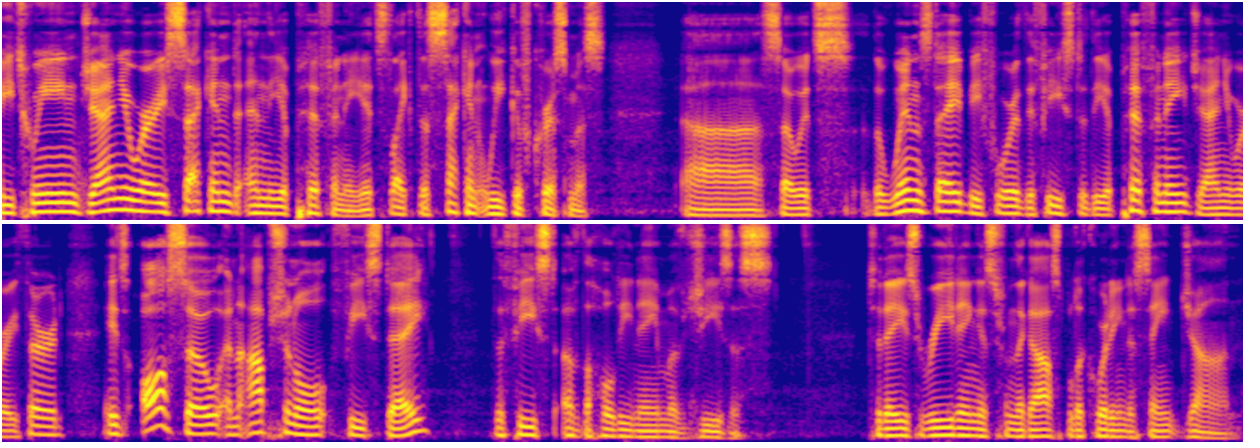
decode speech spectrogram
between January 2nd and the Epiphany. It's like the second week of Christmas. Uh, so it's the Wednesday before the Feast of the Epiphany, January 3rd. It's also an optional feast day, the Feast of the Holy Name of Jesus. Today's reading is from the Gospel according to St. John.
